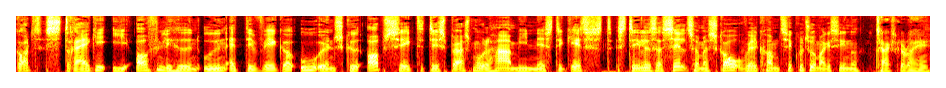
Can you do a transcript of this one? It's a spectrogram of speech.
godt strække i offentligheden, uden at det vækker uønsket opsigt? Det spørgsmål har min næste gæst stillet sig selv. Thomas Skov, velkommen til Kulturmagasinet. Tak skal du have.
